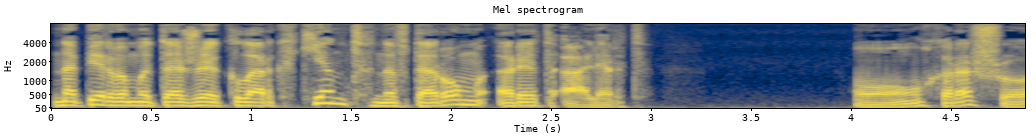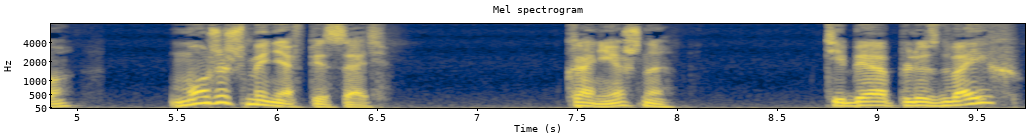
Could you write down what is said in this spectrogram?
На первом этаже Кларк Кент, на втором — Ред Алерт». «О, хорошо. Можешь меня вписать?» «Конечно. Тебя плюс двоих?»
